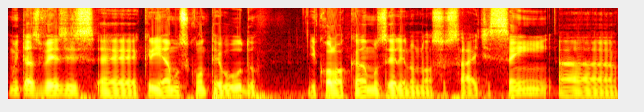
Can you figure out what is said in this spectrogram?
Muitas vezes é, criamos conteúdo e colocamos ele no nosso site sem a,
